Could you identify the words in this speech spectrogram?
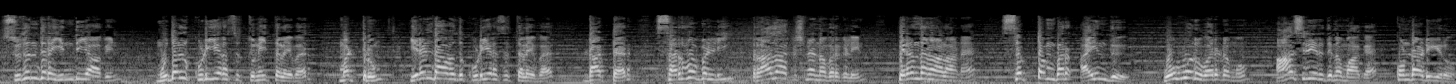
சுதந்திர இந்தியாவின் முதல் குடியரசு துணைத் தலைவர் மற்றும் இரண்டாவது குடியரசுத் தலைவர் டாக்டர் சர்வபள்ளி ராதாகிருஷ்ணன் அவர்களின் பிறந்த நாளான செப்டம்பர் ஐந்து ஒவ்வொரு வருடமும் ஆசிரியர் தினமாக கொண்டாடுகிறோம்.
